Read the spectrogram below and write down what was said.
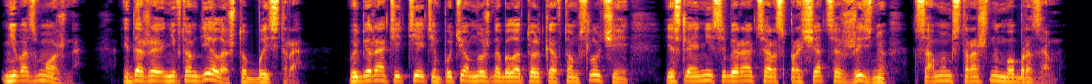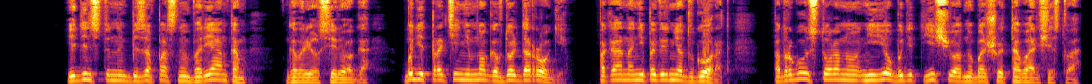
невозможно. И даже не в том дело, что быстро. Выбирать идти этим путем нужно было только в том случае, если они собираются распрощаться с жизнью самым страшным образом. «Единственным безопасным вариантом, — говорил Серега, — будет пройти немного вдоль дороги, пока она не повернет в город. По другую сторону нее будет еще одно большое товарищество.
